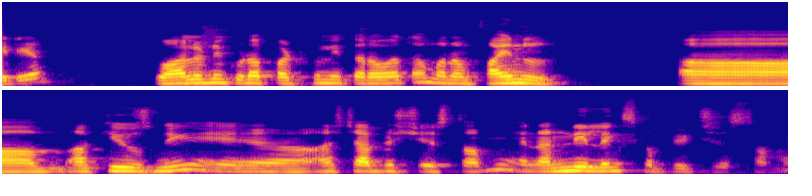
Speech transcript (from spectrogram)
area వాళ్ళని కూడా పట్టుకున్న తర్వాత మనం ఫైనల్ అక్యూజ్ని ఎస్టాబ్లిష్ చేస్తాము. అండ్ అన్ని లింక్స్ కంప్లీట్ చేస్తాము.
